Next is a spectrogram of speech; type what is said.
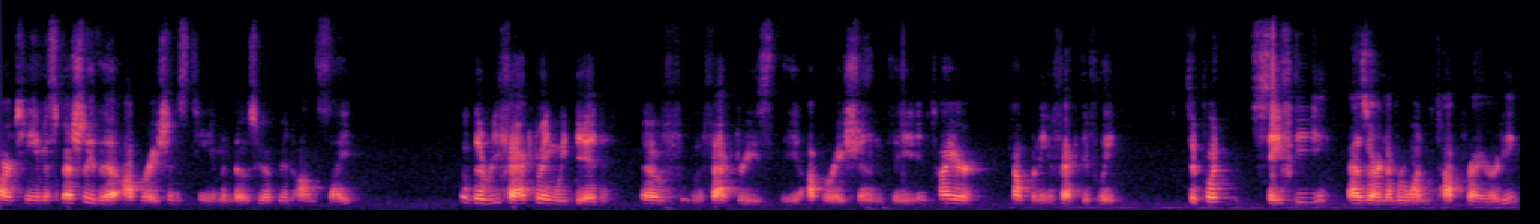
our team, especially the operations team and those who have been on site. The refactoring we did of the factories, the operation, the entire company effectively, to put safety as our number one top priority,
